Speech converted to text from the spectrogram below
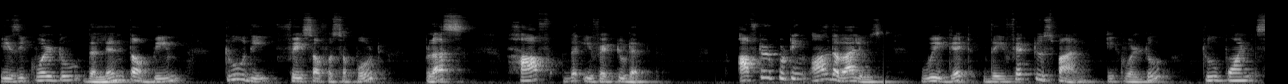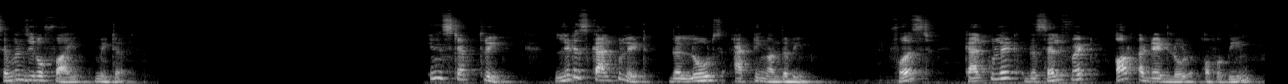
is equal to the length of beam to the face of a support plus half the effective depth. After putting all the values, we get the effective span equal to 2.705 meter. In step 3, let us calculate the loads acting on the beam. First, calculate the self-weight or a dead load of a beam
